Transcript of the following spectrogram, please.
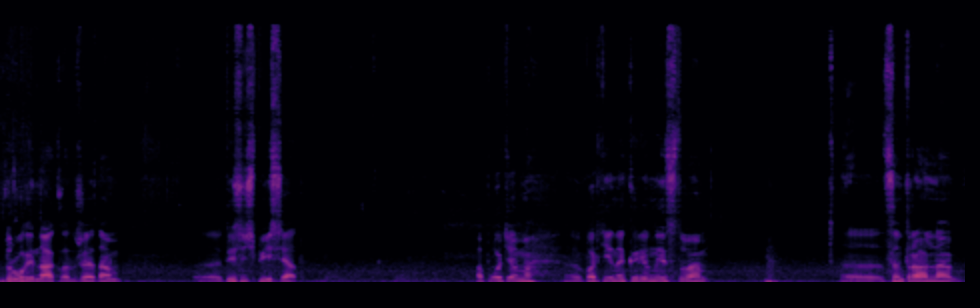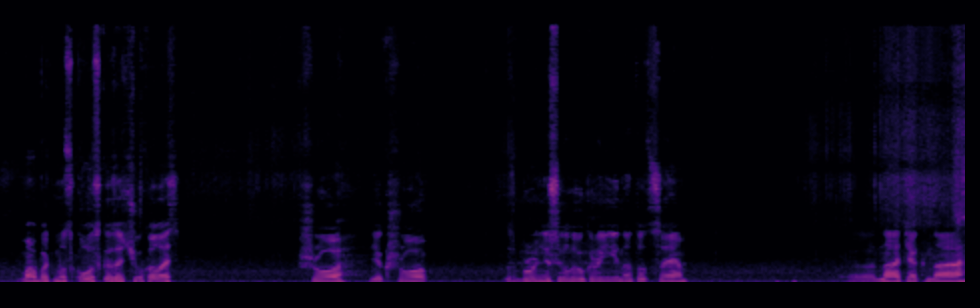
другий наклад, вже там е, 1050. А потім е, партійне керівництво е, центральне, мабуть, московське зачухалось, що якщо Збройні Сили України, то це е, натяк на е,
